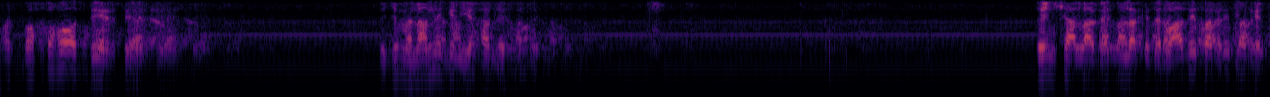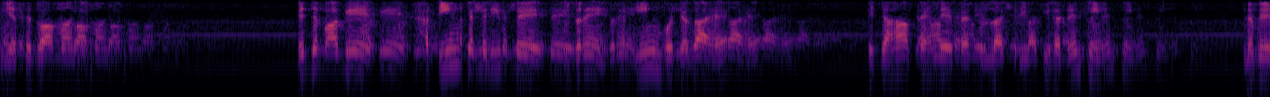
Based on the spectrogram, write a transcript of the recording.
اور بہت دیر سے آیا تجھے منانے کے لیے حاضر ہوا۔ تو انشاءاللہ بیت اللہ کے دروازے پر کیفیت سے دعا مانگے پھر جب آگے حتیم کے قریب سے گزرے حتیم وہ جگہ ہے کہ جہاں پہلے بیت اللہ شریف کی حدیں تھیں۔ نبی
